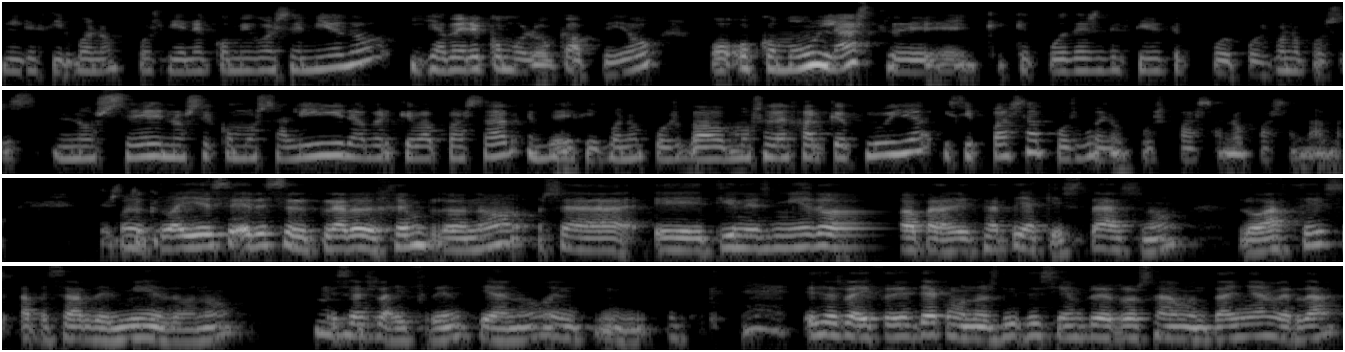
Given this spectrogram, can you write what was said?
el decir, bueno, pues viene conmigo ese miedo y ya veré cómo lo capeo, o, como un lastre que, puedes decirte, pues, pues bueno, pues no sé, no sé cómo salir, a ver qué va a pasar, en vez de decir, bueno, pues vamos a dejar que fluya y si pasa, pues bueno, pues pasa, no pasa nada. bueno, tú ahí eres el claro ejemplo, ¿no? O sea, eh, tienes miedo a paralizarte y aquí estás, ¿no? Lo haces a pesar del miedo, ¿no? Esa es la diferencia, ¿no? esa es la diferencia, como nos dice siempre Rosa Montaña, ¿verdad?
